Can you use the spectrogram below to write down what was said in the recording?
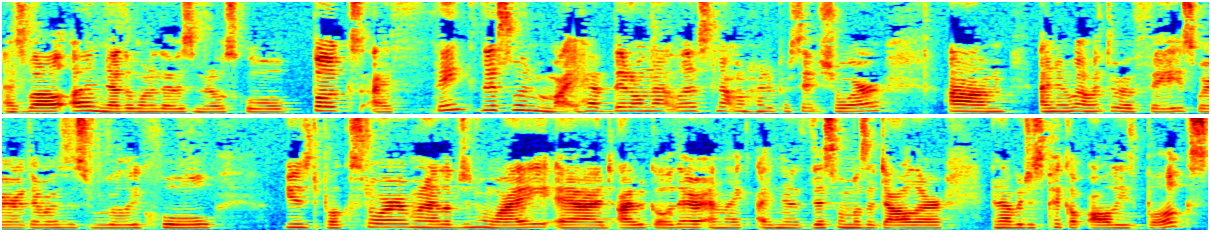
as well. Another one of those middle school books. I think this one might have been on that list, not 100% sure. Um, I know I went through a phase where there was this really cool used bookstore when I lived in Hawaii and I would go there and like I know this one was a dollar and I would just pick up all these books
